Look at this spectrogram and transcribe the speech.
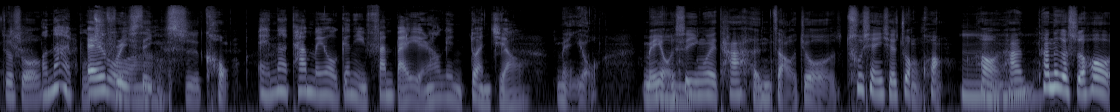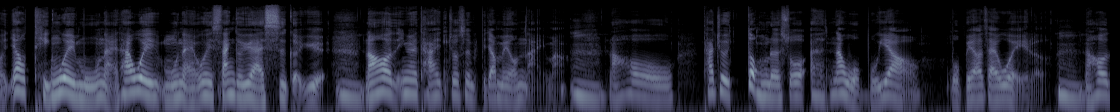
就说哦，那还不错，everything 失控。哎，那他没有跟你翻白眼，然后跟你断交？没有，没有，是因为他很早就出现一些状况。哦，他他那个时候要停喂母奶，他喂母奶喂三个月还是四个月？嗯，然后因为他就是比较没有奶嘛，嗯，然后他就动了，说，哎，那我不要，我不要再喂了。嗯，然后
